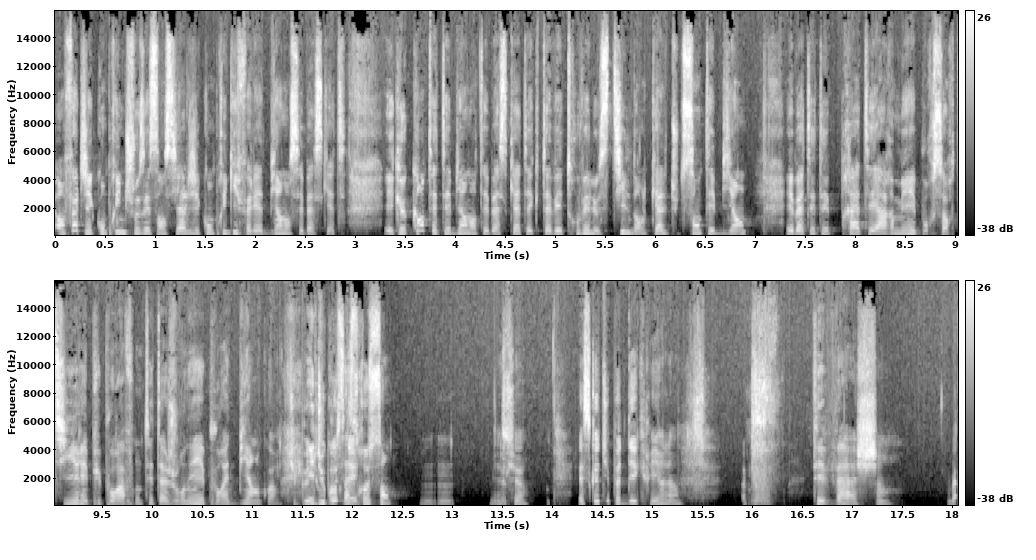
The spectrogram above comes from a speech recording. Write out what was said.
En fait, j'ai compris une chose essentielle. J'ai compris qu'il fallait être bien dans ses baskets et que quand tu étais bien dans tes baskets et que tu avais trouvé le style dans lequel tu te sentais bien, et ben tu étais prête et armée pour sortir et puis pour affronter ta journée et pour être bien quoi. Et tout du coup, ça se ressent. Mm, mm. Bien sûr. Est-ce que tu peux te décrire là? T'es vache. Bah,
